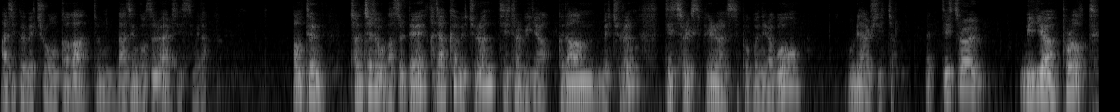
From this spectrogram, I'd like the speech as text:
아직 그 매출 원가가 좀 낮은 것을 알 수 있습니다. 아무튼 전체적으로 봤을 때 가장 큰 매출은 디지털 미디어, 그 다음 매출은 디지털 익스피리언스 부분이라고 우리는 알수 있죠. 네, 디지털 미디어 프로덕트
